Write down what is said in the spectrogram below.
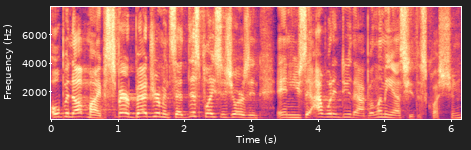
opened up my spare bedroom and said, This place is yours. And, and you say, I wouldn't do that. But let me ask you this question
